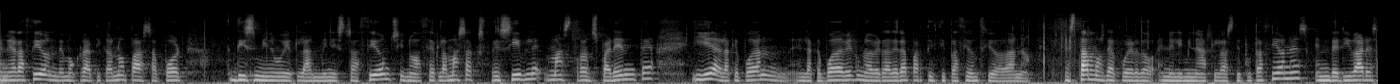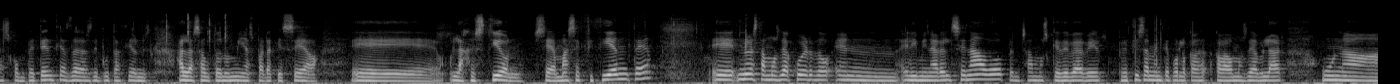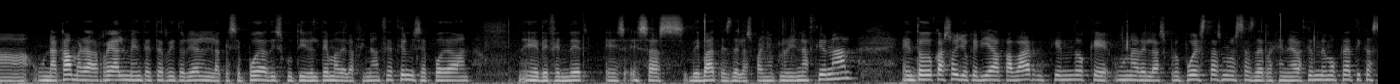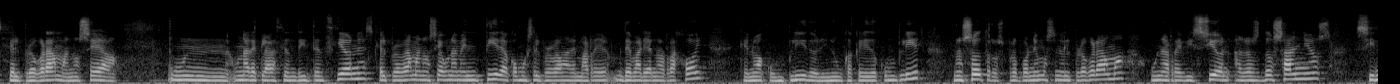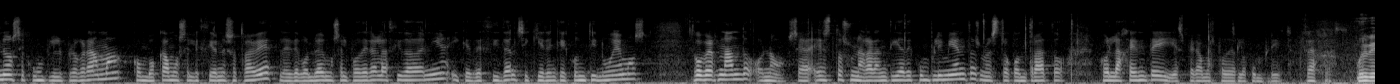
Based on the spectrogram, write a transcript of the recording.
regeneración democrática no pasa por disminuir la administración, sino hacerla más accesible, más transparente y a la que puedan, en la que pueda haber una verdadera participación ciudadana. Estamos de acuerdo en eliminar las diputaciones, en derivar esas competencias de las diputaciones a las autonomías para que sea, eh, la gestión sea más eficiente eh, no estamos de acuerdo en eliminar el Senado, pensamos que debe haber, precisamente por lo que acabamos de hablar, una, Cámara realmente territorial en la que se pueda discutir el tema de la financiación y se eh, defender esos debates de la España plurinacional. En todo caso, yo quería acabar diciendo que una de las propuestas nuestras de regeneración democrática es que el programa no sea una declaración de intenciones, que el programa no sea una mentira como es el programa de, Mariano Rajoy, que no ha cumplido ni nunca ha querido cumplir. Nosotros proponemos en el programa una revisión a los dos años. Si no se cumple el programa, convocamos elecciones otra vez, le devolvemos el poder a la ciudadanía y que decidan si quieren que continuemos gobernando o no. O sea, esto es una garantía de cumplimiento, es nuestro contrato con la gente y esperamos poderlo cumplir. Gracias. Muy bien.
